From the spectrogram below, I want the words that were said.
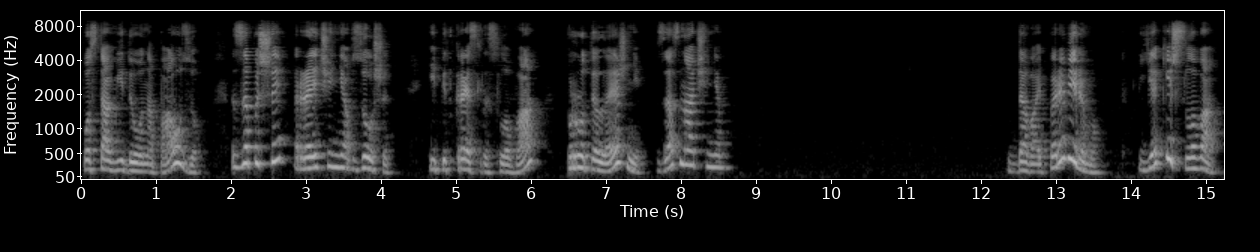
Постав відео на паузу, запиши речення в зошит і підкресли слова протилежні за значенням. Давай перевіримо, які ж слова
